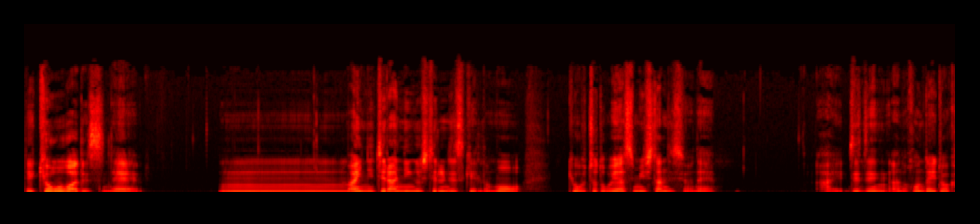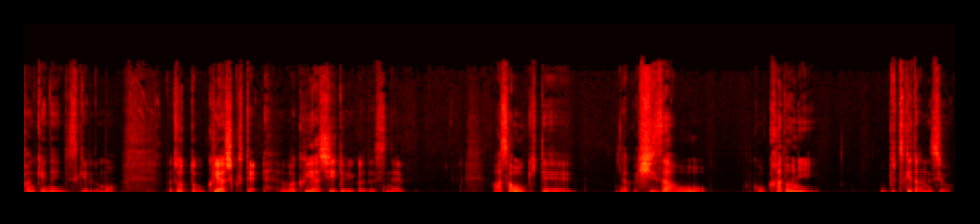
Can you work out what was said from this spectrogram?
で、今日はですね、うーん、毎日ランニングしてるんですけれども、今日ちょっとお休みしたんですよね。はい。全然、あの、本題とは関係ないんですけれども、ちょっと悔しくて、まあ、悔しいというかですね、朝起きて、なんか膝をこう角にぶつけたんですよ。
